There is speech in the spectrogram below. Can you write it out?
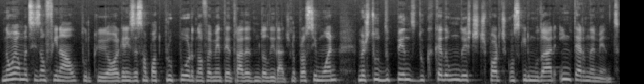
Não é uma decisão final, porque a organização pode propor novamente a entrada de modalidades no próximo ano, mas tudo depende do que cada um destes desportos conseguir mudar internamente.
